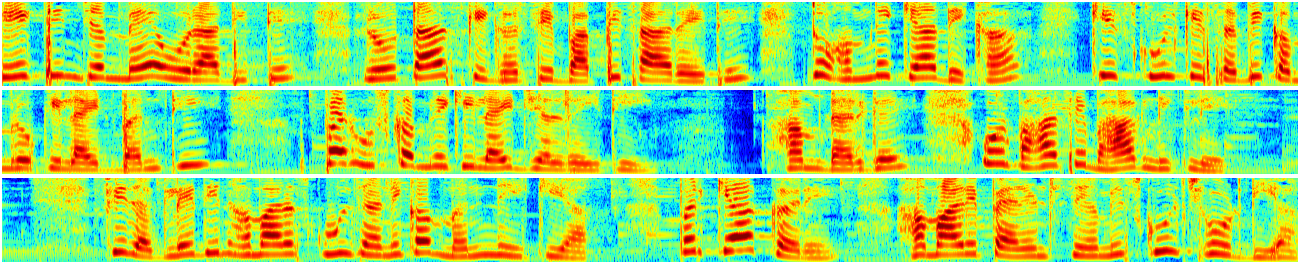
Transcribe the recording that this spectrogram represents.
एक दिन जब मैं और आदित्य रोहतास के घर से वापस आ रहे थे तो हमने क्या देखा कि स्कूल के सभी कमरों की लाइट बंद थी, पर उस कमरे की लाइट जल रही थी। हम डर गए और वहाँ से भाग निकले। फिर अगले दिन हमारा स्कूल जाने का मन नहीं किया, पर क्या करें? हमारे पेरेंट्स ने हमें स्कूल छोड़ दिया।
